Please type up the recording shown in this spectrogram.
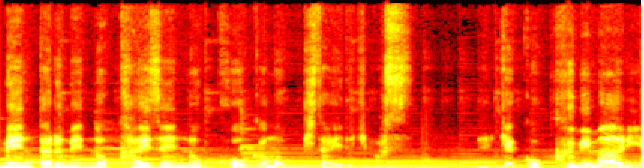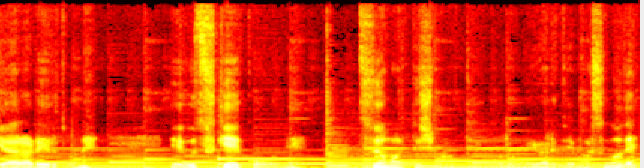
メンタル面の改善の効果も期待できます。結構首周りやられるとね、うつ傾向をね、強まってしまうということが言われていますので、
